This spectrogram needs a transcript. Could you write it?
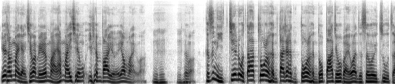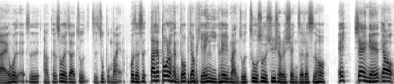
因为他们卖两千万没人买，他卖一千一千八有人要买嘛，嗯哼，嗯哼对吧？可是你今天如果大家多了很，大家很多了很多八九百万的社会住宅，或者是啊，可是社会住宅住只住不卖了，或者是大家多了很多比较便宜可以满足住宿需求的选择的时候，哎，现在连要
